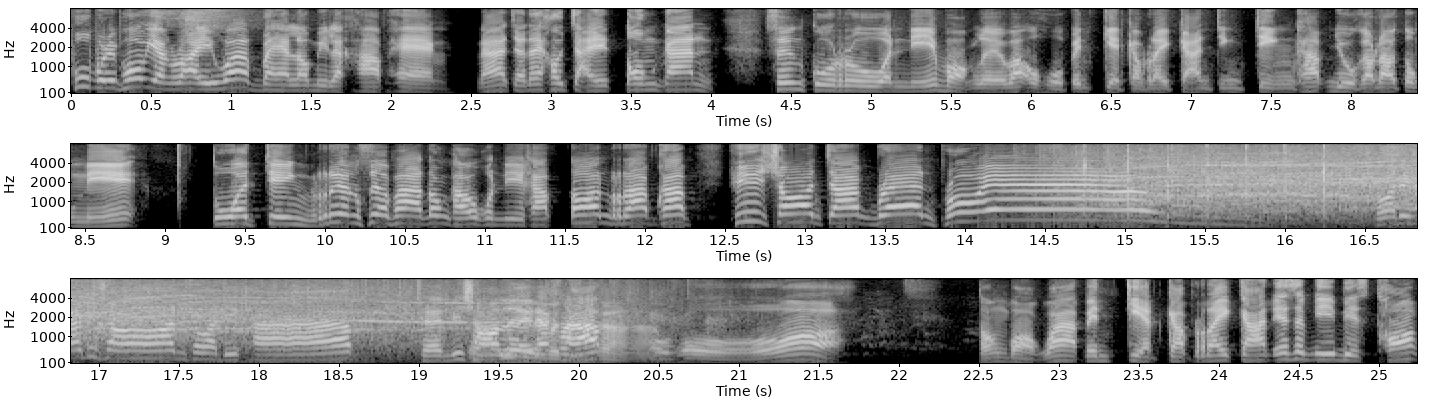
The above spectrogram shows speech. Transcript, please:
ผู้บริโภคอย่างไรว่าแบรนด์เรามีราคาแพง นะจะได้เข้าใจตรงกัน ซึ่งกูรูวันนี้บอกเลยว่าโอ้โหเป็นเกียรติกับรายการจริง ๆ ครับ อยู่กับเราตรงนี้ ตัวจริงเรื่องเสื้อผ้าต้องเขาคนนี้ครับ ต้อนรับครับ พี่ชอนจากแบรนด์ Pro M สวัสดีครับพี่ชอนสวัสดีครับ เชิญพี่ชอนเลยนะครับสวัสดีครับ โอ้โห ต้องบอกว่าเป็นเกียรติกับรายการ SME Biz Talk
